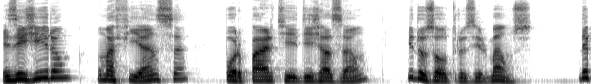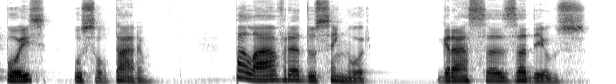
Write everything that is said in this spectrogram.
Exigiram uma fiança por parte de Jazão e dos outros irmãos. Depois os soltaram. Palavra do Senhor. Graças a Deus.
